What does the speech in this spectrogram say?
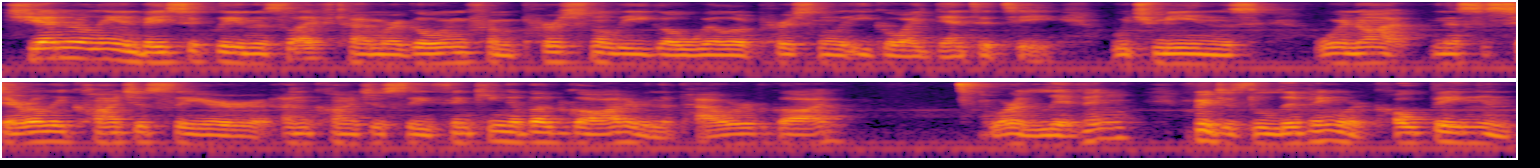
Generally and basically in this lifetime, we're going from personal ego will or personal ego identity, which means we're not necessarily consciously or unconsciously thinking about God or in the power of God. We're living, we're just living, we're coping, and,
